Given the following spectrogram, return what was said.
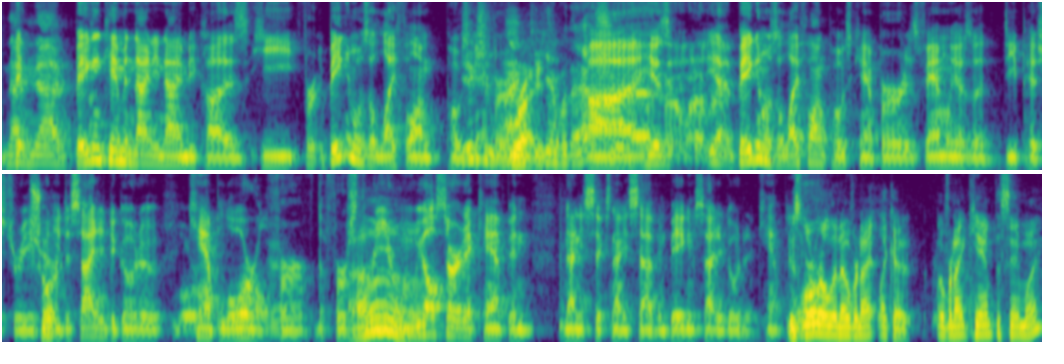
Ninety nine. Bagan came in '99 because he for Bagan was a lifelong post camper. Right. camp with Uh, Asher he is, yeah, Bagan was a lifelong post camper. His family has a deep history. Sure. But he decided to go to Camp Laurel for the first three years. When we Oh. all started at camp in 96, 97, Bagan decided to go to Camp Laurel. is Laurel an overnight like a overnight camp the same way?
